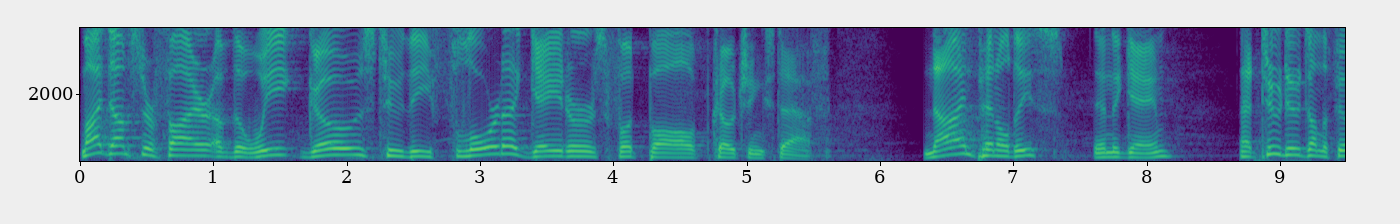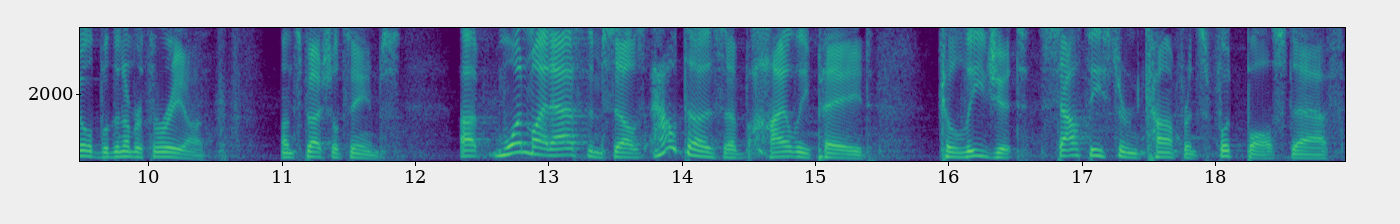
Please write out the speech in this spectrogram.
My dumpster fire of the week goes to the Florida Gators football coaching staff. Nine penalties in the game. Had two dudes on the field with the number three on, on special teams. Uh, one might ask themselves, how does a highly paid collegiate Southeastern Conference football staff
